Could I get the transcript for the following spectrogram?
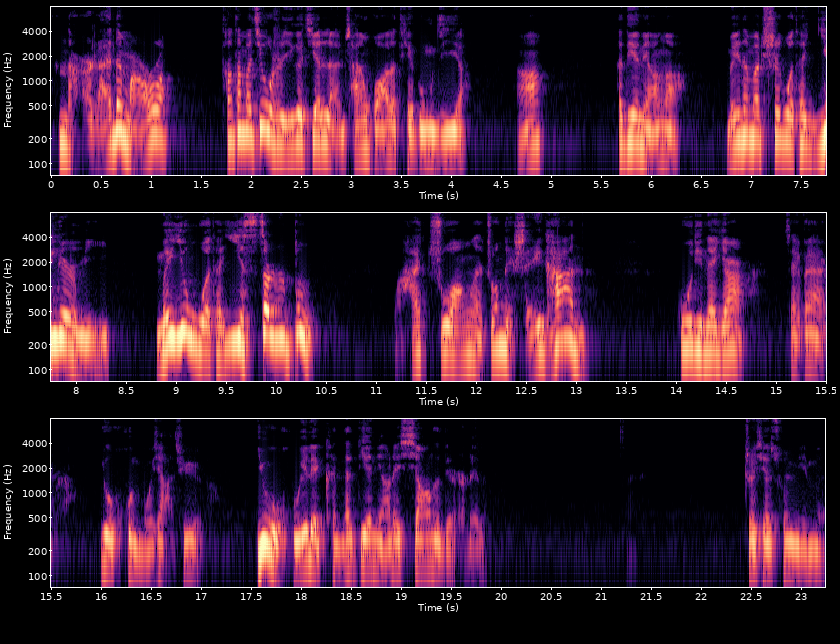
他哪儿来的毛啊？他他妈就是一个奸懒馋滑的铁公鸡呀！啊，他爹娘啊，没他妈吃过他一粒米，没用过他一丝儿布，还装呢？装给谁看呢？估计那样在外边又混不下去了。又回来啃他爹娘这箱子底儿来了，这些村民们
